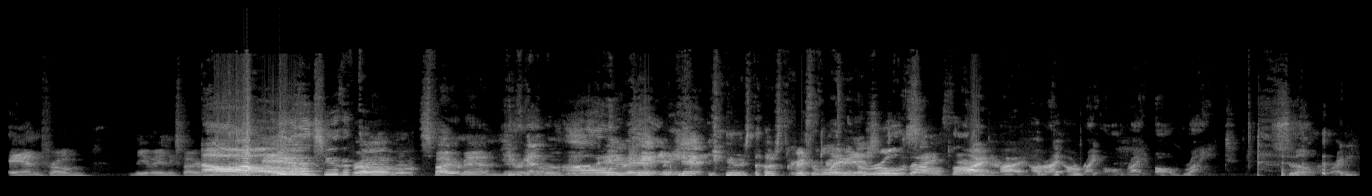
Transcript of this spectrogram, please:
and from the Amazing Spider-Man. Oh! You and gotta choose the three of them. from Spider-Man. the He's got original those movie. rules you, and can't, you can't use those three. Chris laying the variations of rules the same down. all right, character. all right, all right, all right, all right, all right. So Alrighty.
